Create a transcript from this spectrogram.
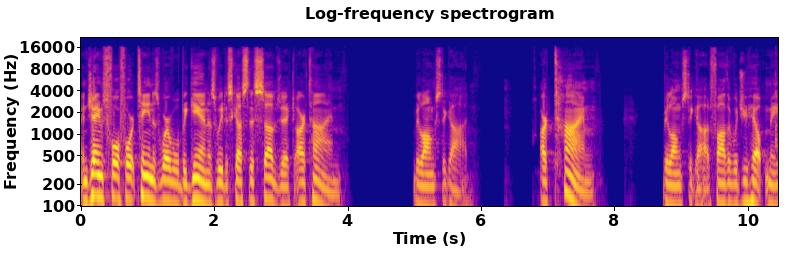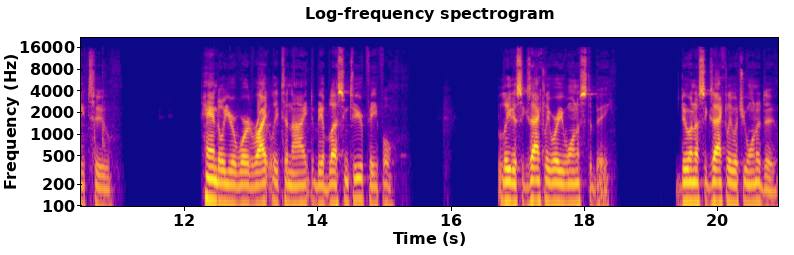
And James 4:14 is where we'll begin as we discuss this subject. Our time belongs to God. Our time belongs to God. Father, would you help me to handle your word rightly tonight, to be a blessing to your people? Lead us exactly where you want us to be, doing us exactly what you want to do.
